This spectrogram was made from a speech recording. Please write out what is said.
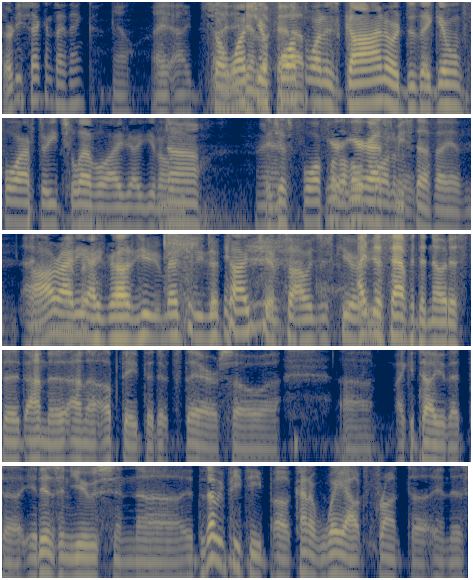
thirty seconds, I think. Yeah, I. I So I once your fourth one is gone, or do they give them four after each level? I, I you know. no, It's just four for you're, the whole you're asking me stuff I haven't. I All righty. I well, you mentioned the time chip, so I was just curious. I just happened to notice that on the on the update that it's there, so uh, uh, I can tell you that uh, it is in use, and uh, the WPT uh, kind of way out front uh, in this,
